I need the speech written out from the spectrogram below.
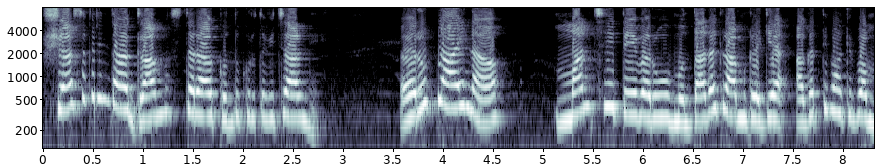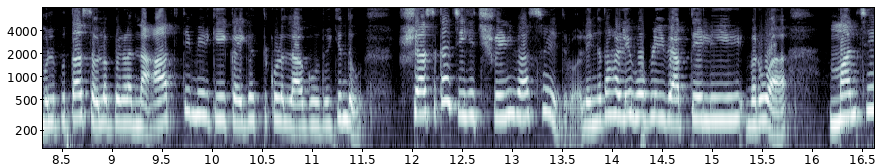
ಶಾಸಕರಿಂದ ಗ್ರಾಮಸ್ಥರ ಕುಂದುಕುರಿತ ವಿಚಾರಣೆ. ರೂಪ್ಲಾಯ್ನ ಮಂಚಿ ದೇವರು ಮುಂತಾದ ಗ್ರಾಮಗಳಿಗೆ ಅಗತ್ಯವಾಗಿರುವ ಮೂಲಭೂತ ಸೌಲಭ್ಯಗಳನ್ನು ಆದ್ಯತೆ ಮೇರೆಗೆ ಕೈಗೆತ್ತಿಕೊಳ್ಳಲಾಗುವುದು ಎಂದು ಶಾಸಕ ಜಿಎಚ್ ಶ್ರೀನಿವಾಸ್ ಹೇಳಿದರು. ಲಿಂಗದಹಳ್ಳಿ ಹೋಬಳಿ ವ್ಯಾಪ್ತಿಯಲ್ಲಿ ಬರುವ ಮಂಚೆ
